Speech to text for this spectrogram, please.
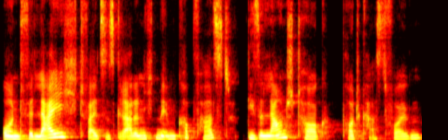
Und vielleicht, falls du es gerade nicht mehr im Kopf hast, diese Lounge Talk Podcast-Folgen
